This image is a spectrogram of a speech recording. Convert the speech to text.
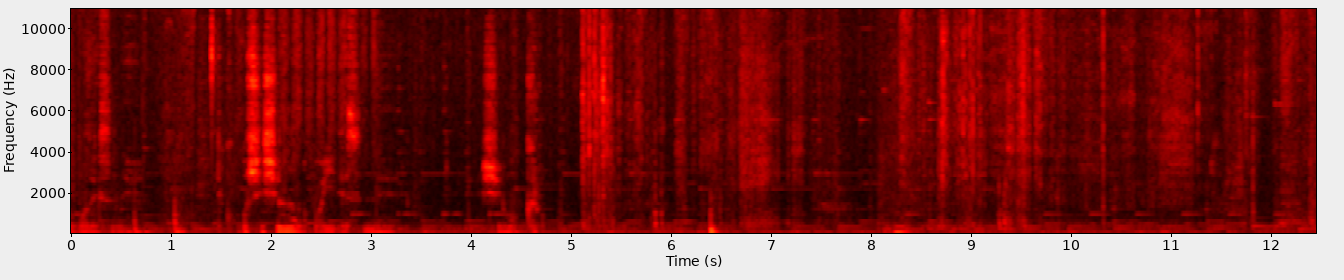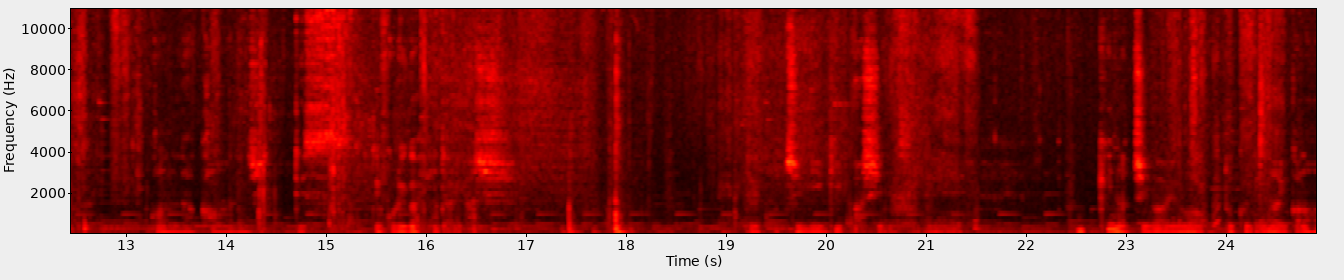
ロゴですね。でここ刺繍なのもいいですね。刺繍も黒。こんな感じです。でこれが左足。ち右足ですね。大きな違いは特にないかな。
